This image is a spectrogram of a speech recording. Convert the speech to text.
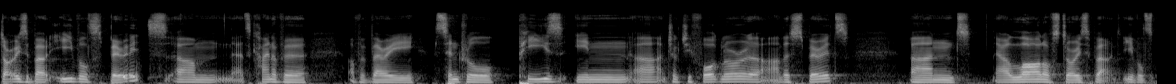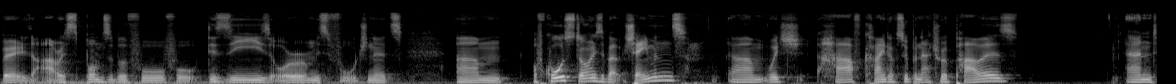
stories about evil spirits. Um, that's kind of a of a very central piece in uh, Chukchi folklore. Uh, the spirits, and there are a lot of stories about evil spirits that are responsible for for disease or misfortunates. Um, of course, stories about shamans, um, which have kind of supernatural powers, and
